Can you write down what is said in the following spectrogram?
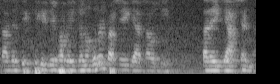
তাদের দিক থেকে যেভাবে জনগণের পাশে এগিয়ে আসা উচিত, তারা এগিয়ে আসেন না।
